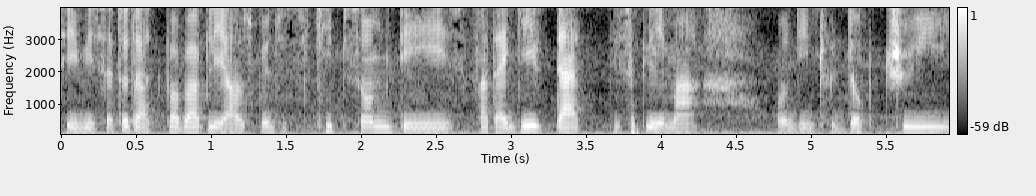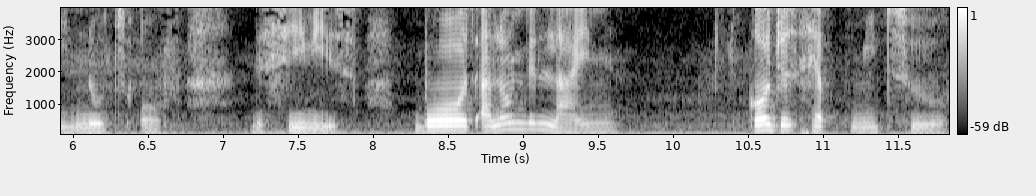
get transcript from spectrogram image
series. I thought that probably I was going to skip some days. In fact, I gave that disclaimer on the introductory note of the series. But along the line, God just helped me to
